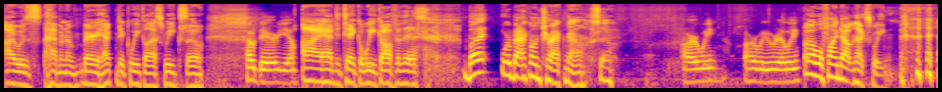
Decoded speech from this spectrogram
I was having a very hectic week last week, so How dare you? I had to take a week off of this. But we're back on track now, so Are we? Are we really? well, we'll find out next week. That's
